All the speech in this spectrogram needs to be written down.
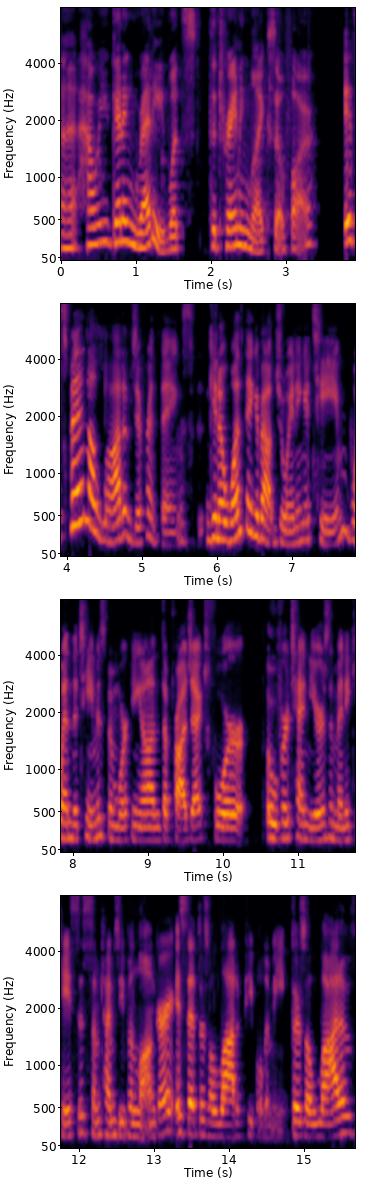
Uh, how are you getting ready? What's the training like so far? It's been a lot of different things. You know, one thing about joining a team when the team has been working on the project for over 10 years in many cases, sometimes even longer, is that there's a lot of people to meet. There's a lot of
